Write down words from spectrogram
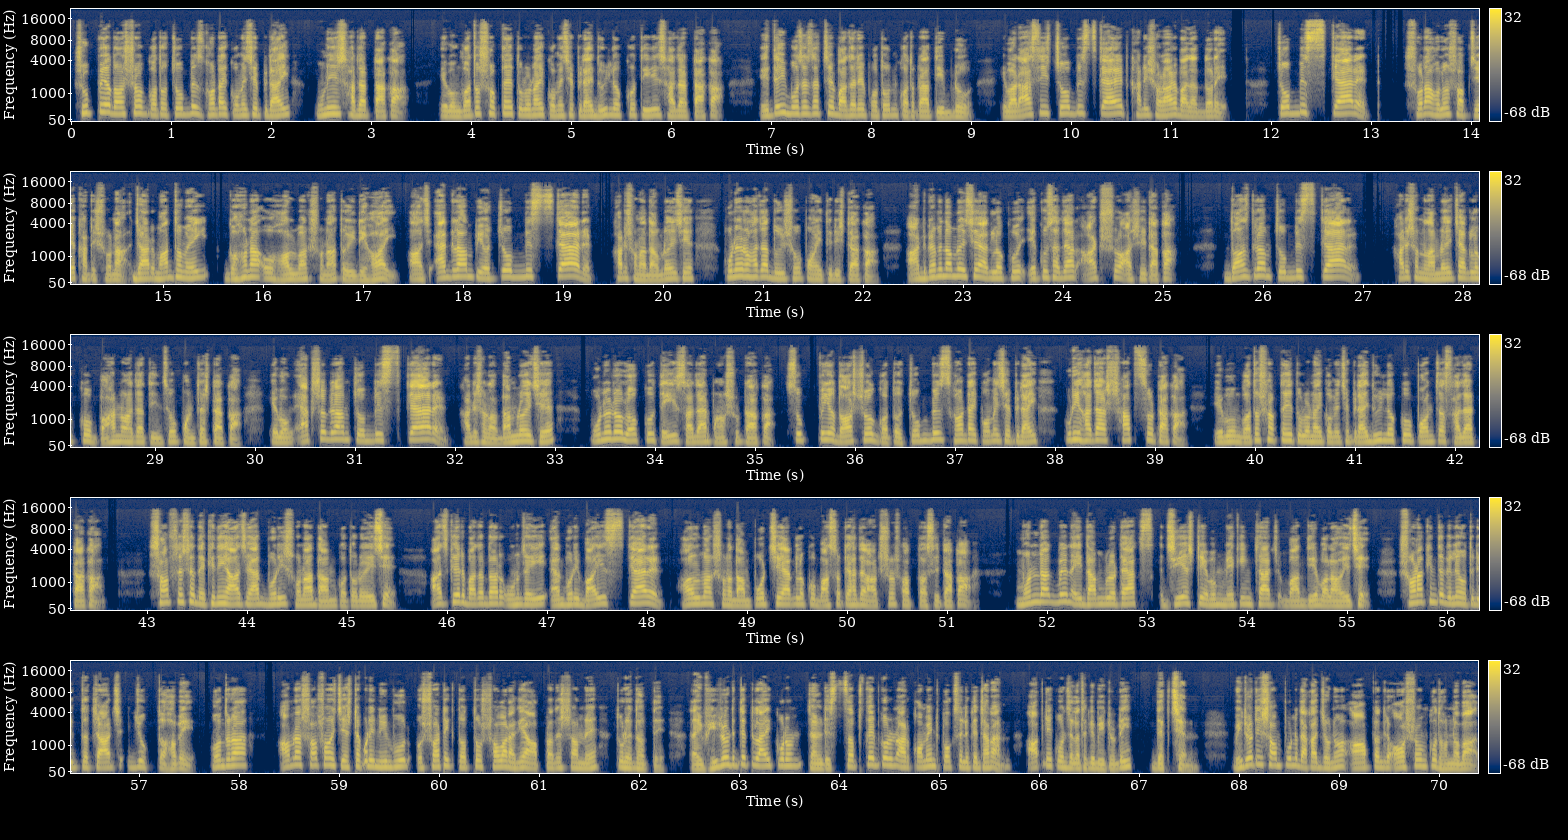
সুপ্রিয় দর্শক, গত চব্বিশ ঘন্টায় কমেছে প্রায় উনিশ হাজার টাকা এবং গত সপ্তাহের তুলনায় কমেছে প্রায় দুই লক্ষ তিরিশ হাজার টাকা। এতেই বোঝা যাচ্ছে বাজারে পতন কতটা তীব্র। এবার আসি চব্বিশ ক্যারেট খাঁটি সোনার বাজার দরে। চব্বিশ ক্যারেট সোনা হলো সবচেয়ে খাঁটি সোনা, যার মাধ্যমেই গহনা ও হলমার্ক সোনা তৈরি হয়। আজ এক গ্রাম পিও চব্বিশ ক্যারেট খাঁটি সোনা দাম রয়েছে পনেরো হাজার দুইশো পঁয়ত্রিশ টাকা। আট গ্রামের দাম রয়েছে এক লক্ষ একুশ হাজার আটশো আশি টাকা। দশ গ্রাম চব্বিশ ক্যারেট খাঁটি সোনার দাম রয়েছে এক লক্ষ বাহান্ন হাজার তিনশো পঞ্চাশ টাকা এবং একশো গ্রাম চব্বিশ ক্যারেট খাঁটি সোনার দাম রয়েছে পনেরো লক্ষ তেইশ হাজার পাঁচশো টাকা। সুপ্রিয় দর্শক, গত চব্বিশ ঘন্টায় কমেছে প্রায় কুড়ি হাজার সাতশো টাকা এবং গত সপ্তাহের তুলনায় কমেছে প্রায় দুই লক্ষ পঞ্চাশ হাজার টাকা। সবশেষে দেখে নিই, আজ এক ভরি সোনা দাম কত রয়েছে। আজকের বাজার দর অনুযায়ী এক ভরি বাইশ ক্যারেট হলমার্ক সোনা দাম পড়ছে এক লক্ষ বাষট্টি হাজার আটশো সপ্তাশি টাকা। মনে রাখবেন, এই দামগুলো ট্যাক্স জিএসটি এবং মেকিং চার্জ বাদ দিয়ে বলা হয়েছে। সোনা কিনতে গেলে অতিরিক্ত চার্জ যুক্ত হবে। বন্ধুরা, আমরা সবসময় চেষ্টা করি নির্ভুল ও সঠিক তথ্য সবার আগে আপনাদের সামনে তুলে ধরতে। তাই ভিডিওটিতে একটু লাইক করুন চ্যানেলটি সাবস্ক্রাইব করুন আর কমেন্ট বক্সে লিখে জানান, আপনি কোন জেলা থেকে ভিডিওটি দেখছেন। ভিডিওটি সম্পূর্ণ দেখার জন্য আপনাদের অসংখ্য ধন্যবাদ।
